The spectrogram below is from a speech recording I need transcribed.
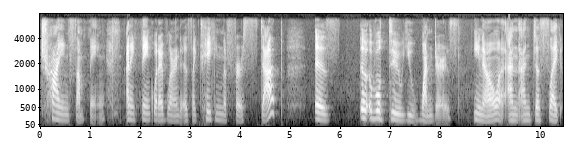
trying something. And i think what i've learned is like taking the first step is it will do you wonders you know and and just like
